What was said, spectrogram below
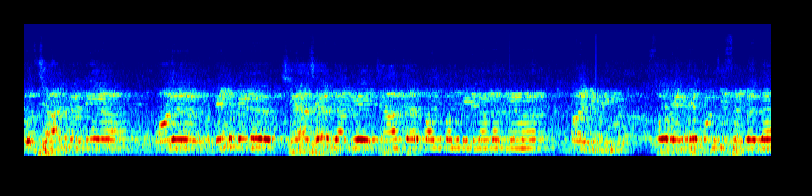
ਉਤਸ਼ਾਹ ਕਰਦੇ ਆ ਔਰ ਪਿੰਡ ਪਿੰਡ ਸ਼ਹਿਰ ਸ਼ਹਿਰ ਜਾ ਕੇ ਚਾਰ ਚਾਰ, ਪੰਜ ਪੰਜ ਮੀਟਿੰਗਾਂ ਕਰਦੀਆਂ ਵਾ, ਪਾਰਟੀ ਦੀ। ਸੋ ਇੱਥੇ ਪਹੁੰਚੀ ਸੰਗਤ ਦਾ,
